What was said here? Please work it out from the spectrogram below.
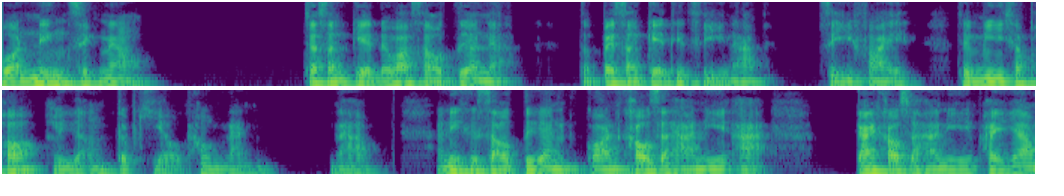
warning signal จะสังเกตได้ว่าเสาเตือนเนี่ย จะไปสังเกตที่สีนะครับ สีไฟ จะมีเฉพาะเหลืองกับเขียวเท่านั้นนะครับ อันนี้คือเสาเตือนก่อนเข้าสถานีอะการเข้าสถานีพยายาม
